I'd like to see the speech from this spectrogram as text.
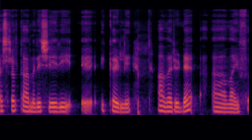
അഷ്റഫ് താമരശ്ശേരി ഇക്കല്ലേ അവരുടെ വൈഫ്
